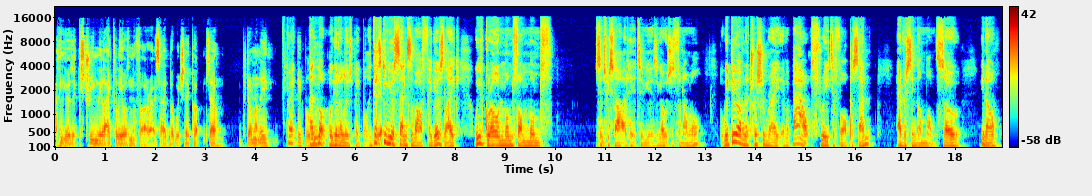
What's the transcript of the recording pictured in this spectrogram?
I think it was extremely likely it was on the far right side, but which they put. So, predominantly Great. People and look, we're going to lose people. It just to give you a sense of our figures, like we've grown month on month since we started here two years ago, which is phenomenal. But we do have an attrition rate of about three to four percent every single month. So, you know,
